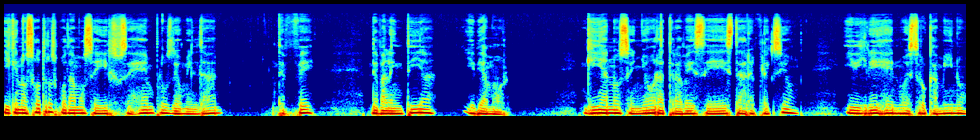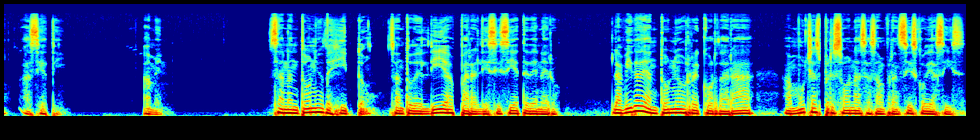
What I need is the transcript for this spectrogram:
y que nosotros podamos seguir sus ejemplos de humildad, de fe, de valentía y de amor. Guíanos, Señor, a través de esta reflexión y dirige nuestro camino hacia ti. Amén. San Antonio de Egipto, Santo del Día para el 17 de enero. La vida de Antonio recordará a muchas personas a San Francisco de Asís.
